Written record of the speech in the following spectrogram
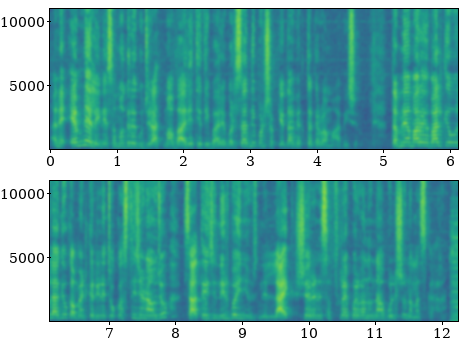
અને એમને લઈને સમગ્ર ગુજરાતમાં ભારેથી અતિ ભારે વરસાદની પણ શક્યતા વ્યક્ત કરવામાં આવી છે. તમને અમારો અહેવાલ કેવો લાગ્યો? કમેન્ટ કરીને ચોક્કસથી જણાવજો. સાથે જ નિર્ભય ન્યૂઝને લાઇક શેર અને સબસ્ક્રાઇબ કરવાનું ના ભૂલશો. નમસ્કાર.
